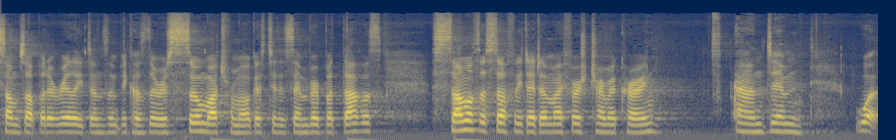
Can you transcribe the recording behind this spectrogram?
Sums up, but it really doesn't because there is so much from August to December. But that was some of the stuff we did in my first term at Crown. And um, what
